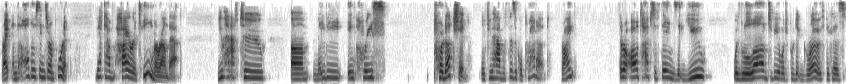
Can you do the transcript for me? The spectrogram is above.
right? And all those things are important. You have to have, hire a team around that you have to um, maybe increase production if you have a physical product right? There are all types of things that you would love to be able to predict growth because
